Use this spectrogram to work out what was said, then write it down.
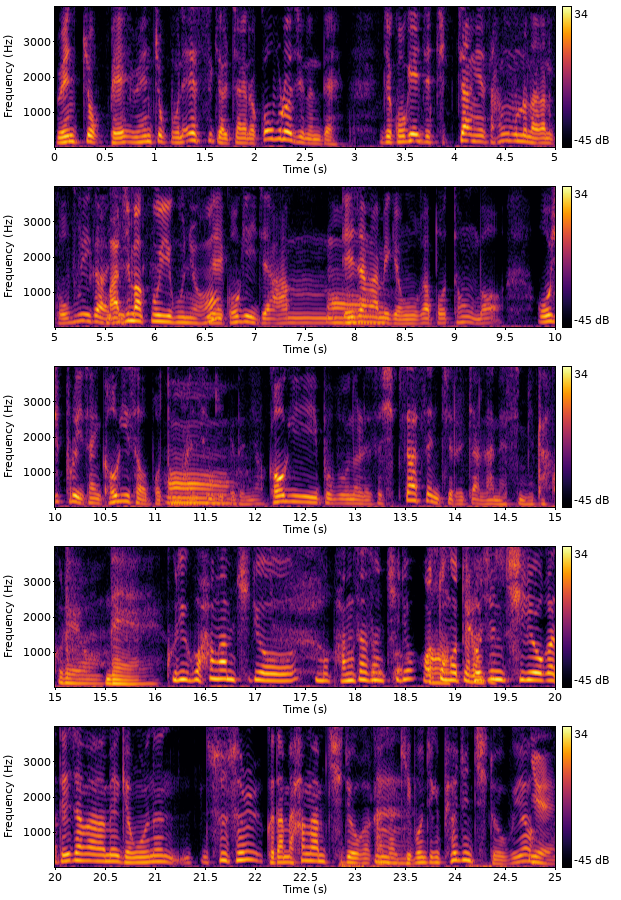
왼쪽 배 왼쪽 부분에 S 결장이라고 꼬부러지는데 이제 그게 이제 직장에서 항문으로 나가는 그 부위가 마지막 부위군요. 네, 거기 이제 암 어. 대장암의 경우가 보통 뭐 50% 이상이 거기서 보통 어. 많이 생기거든요. 거기 부분을 해서 14cm를 잘라냈습니다. 그래요. 네. 그리고 항암 치료, 뭐 방사선 치료 어떤 어, 것들 표준 하셨어요? 치료가 대장암의 경우는 수술, 그다음에 항암 치료가 가장 음. 기본적인 표준 치료고요. 예.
